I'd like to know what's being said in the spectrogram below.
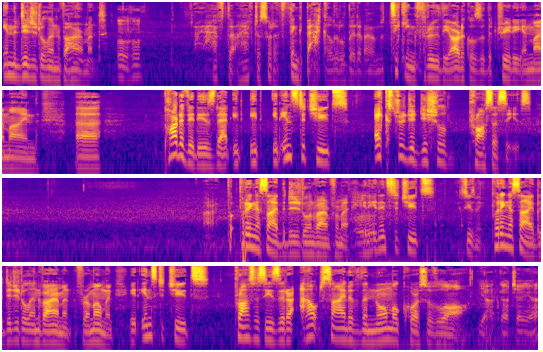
in the digital environment. hmm I have to I have to sort of think back a little bit about I'm ticking through the articles of the treaty in my mind. Uh, part of it is that it, it, it institutes extrajudicial processes. All right, pu- putting aside the digital environment for a moment, it, it institutes excuse me, putting aside the digital environment for a moment, it institutes processes that are outside of the normal course of law yeah, gotcha. Yeah,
